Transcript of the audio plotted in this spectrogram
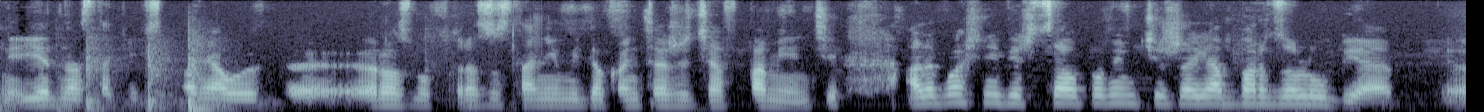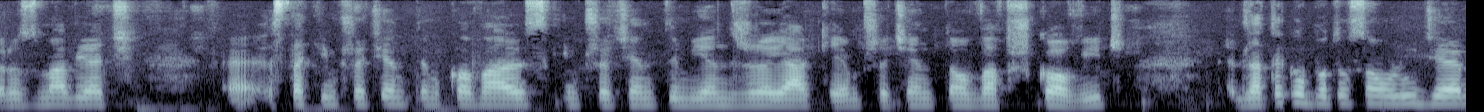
jedna z takich wspaniałych e, rozmów, która zostanie mi do końca życia w pamięci. Ale właśnie wiesz co, powiem ci, że ja bardzo lubię rozmawiać e, z takim przeciętym Kowalskim, przeciętym Jędrzejakiem, przeciętą Wawrzkowicz, dlatego, bo to są ludzie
